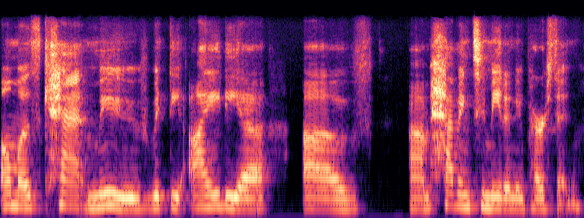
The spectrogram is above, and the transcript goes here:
almost can't move with the idea of um, having to meet a new person?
